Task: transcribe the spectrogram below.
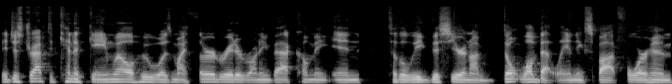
They just drafted Kenneth Gainwell, who was my third rated running back coming in to the league this year, and I don't love that landing spot for him.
